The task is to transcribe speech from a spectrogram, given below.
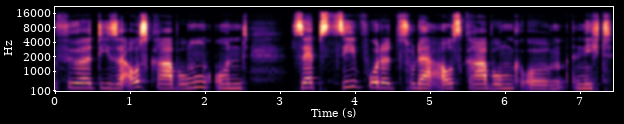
für diese Ausgrabung und selbst sie wurde zu der Ausgrabung äh, nicht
